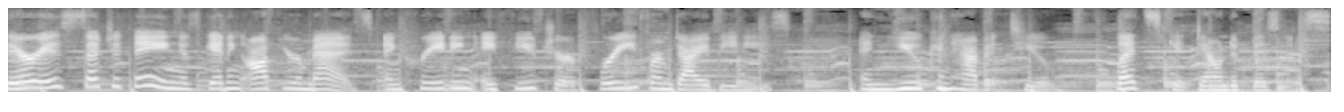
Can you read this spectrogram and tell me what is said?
There is such a thing as getting off your meds and creating a future free from diabetes and you can have it too. Let's get down to business.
